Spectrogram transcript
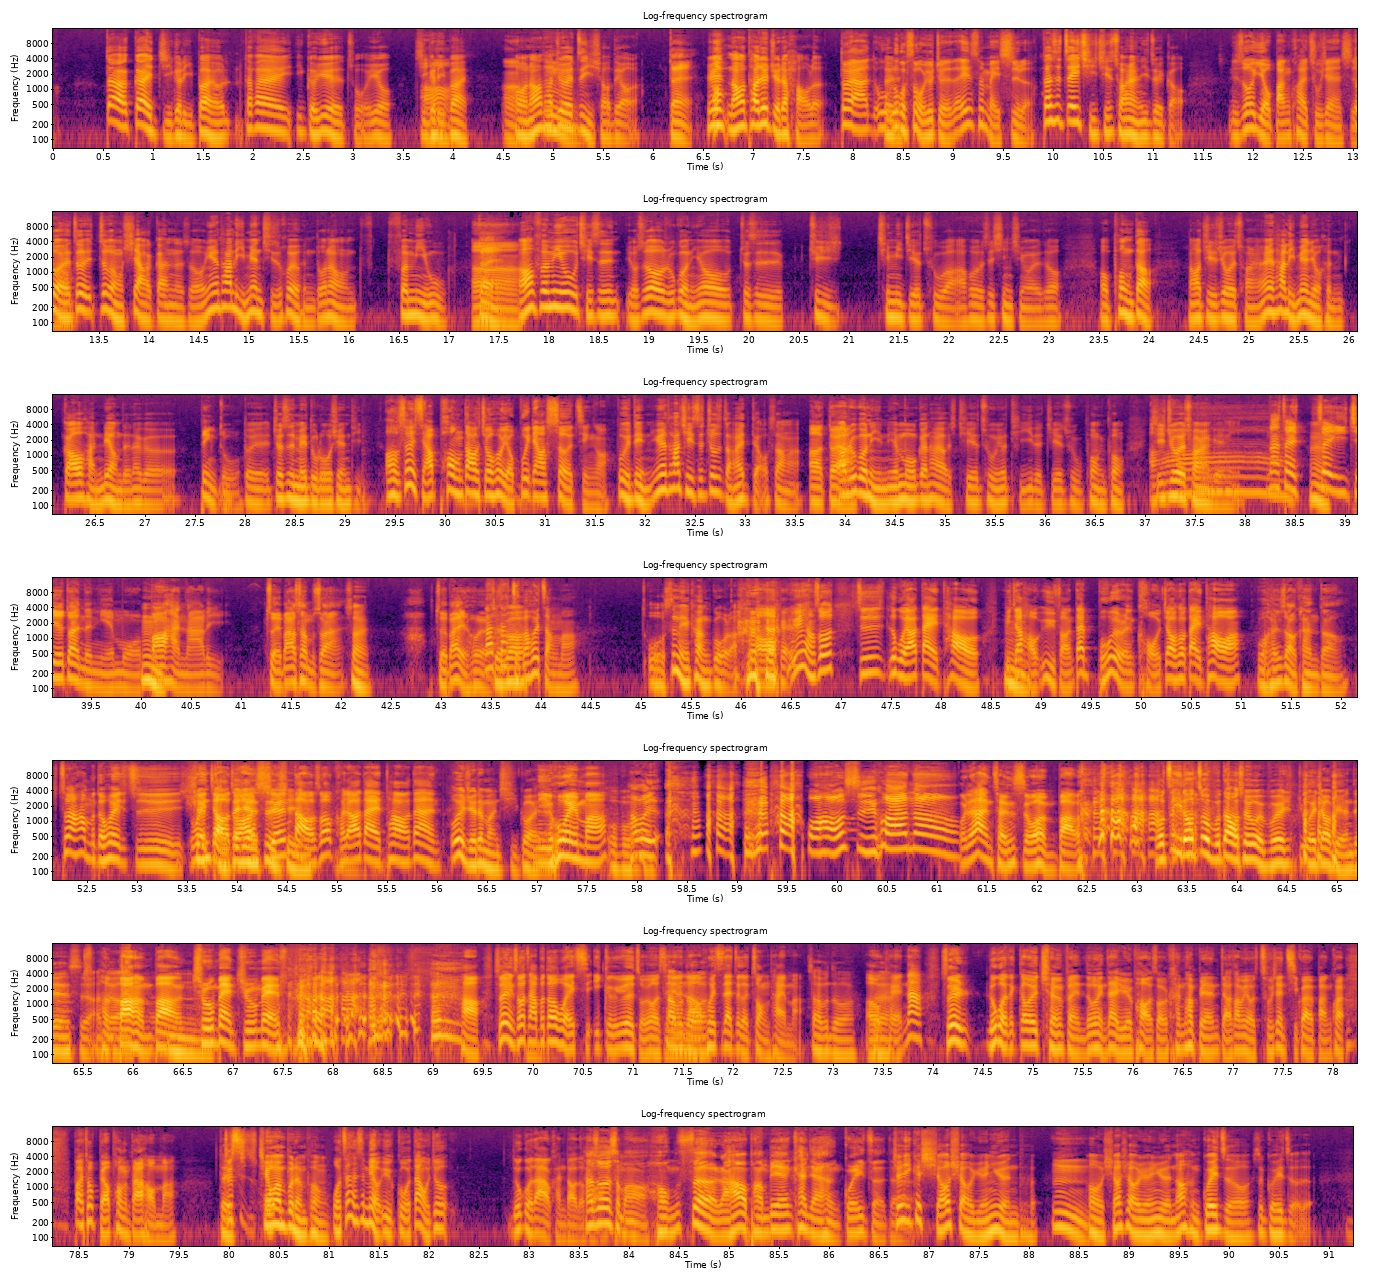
大概几个礼拜哦，大概一个月左右，几个礼拜。哦，然后它就会自己消掉了。对，因为然后他就觉得好了。对啊，如果是我就觉得，哎，是没事了。但是这一期其实传染力最高。你说有斑块出现的时候，对，这这种下干的时候，因为它里面其实会有很多那种分泌物。对，然后分泌物其实有时候如果你又就是去亲密接触啊，或者是性行为的时候，哦碰到，然后其实就会传染，因为它里面有很高含量的那个。病毒对，就是梅毒螺旋体哦，所以只要碰到就会有，不一定要射精哦，不一定，因为它其实就是长在屌上啊。呃，对啊，如果你黏膜跟它有接触，有体液的接触，碰一碰，其实就会传染给你。那在这一阶段的黏膜包含哪里？嘴巴算不算？算，嘴巴也会。那它嘴巴会长吗？我是没看过啦。OK，因为想说，其实如果要戴套比较好预防，但不会有人口叫说戴套啊。我很少看到。虽然他们都会是宣导这件事情，宣导说口罩要戴套，但我也觉得蛮奇怪。你会吗？我不会。我好喜欢哦！我觉得他很诚实，我很棒。我自己都做不到，所以我也不会会叫别人这件事啊。很棒，很棒，True man，True man。好，所以你说差不多维持一个月左右的时间，差不多会是在这个状态嘛？差不多。OK，那所以如果各位圈粉，如果你在约炮的时候看到别人屌上面有出现奇怪的斑块，拜托不要碰它好吗？就是千万不能碰，我真的是没有遇过，但我就如果大家有看到的话，他说什么红色，然后旁边看起来很规则的，就一个小小圆圆的，嗯，哦，小小圆圆，然后很规则哦，是规则的，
